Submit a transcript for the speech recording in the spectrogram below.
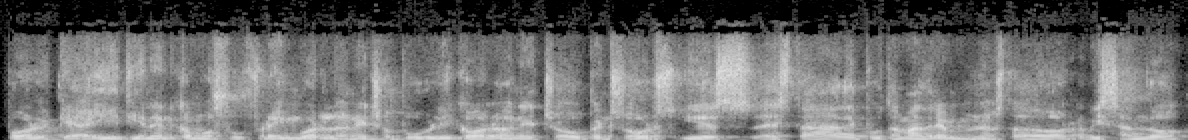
porque ahí tienen como su framework, lo han hecho público, lo han hecho open source y es, está de puta madre. Me lo he estado revisando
